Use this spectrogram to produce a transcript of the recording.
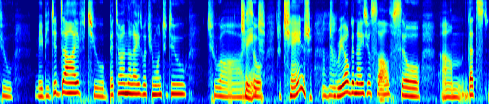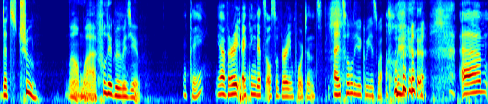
to maybe deep dive, to better analyze what you want to do, to uh, so Change. to change, Mm-hmm. to reorganize yourself. So um, that's that's true. Well, well, I fully agree with you. okay yeah very i think that's also very important I totally agree as well. um, w-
